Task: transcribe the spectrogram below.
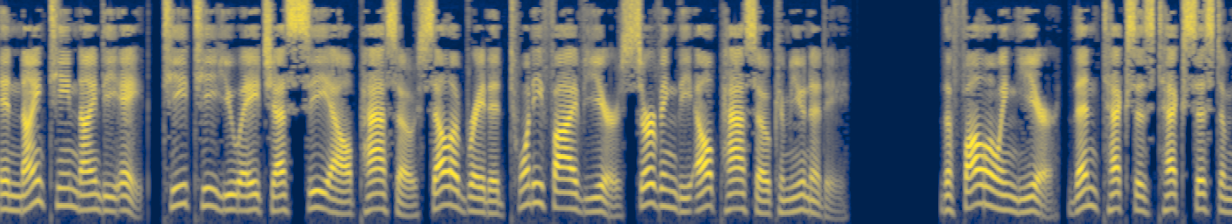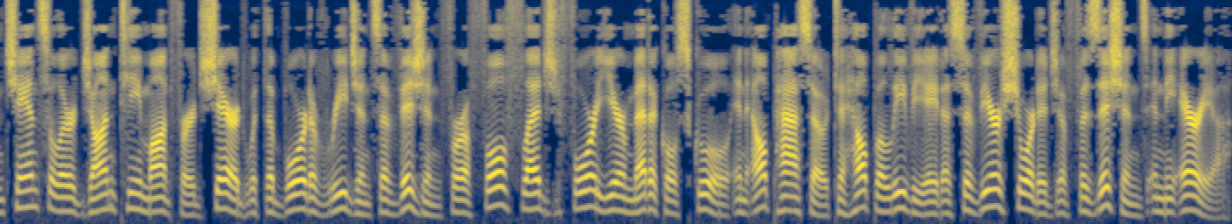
In 1998, TTUHSC El Paso celebrated 25 years serving the El Paso community. The following year, then Texas Tech System Chancellor John T. Montford shared with the Board of Regents a vision for a full-fledged four-year medical school in El Paso to help alleviate a severe shortage of physicians in the area.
